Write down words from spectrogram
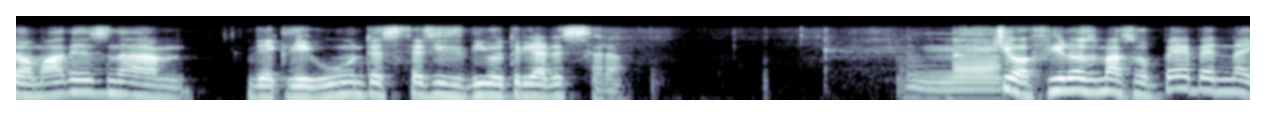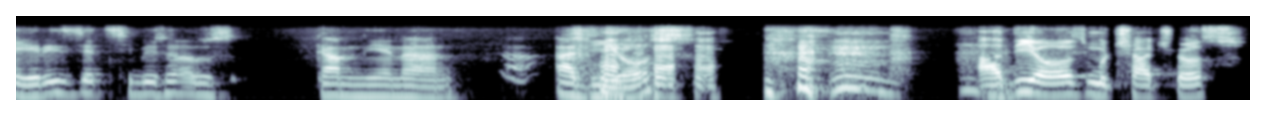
ομάδες να διεκδικούν τις θέσεις 2-3-4. Ναι. Και ο φίλος μας ο Πέπερ να γυρίζει έτσι πίσω να τους κάνει έναν αντιός. Αντιός, muchachos.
